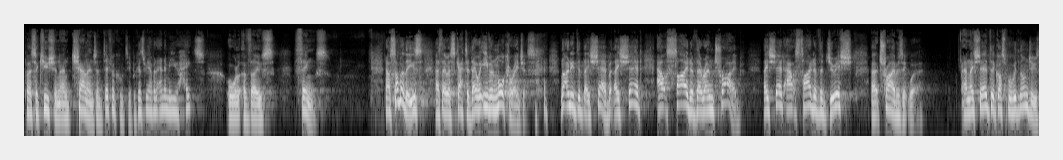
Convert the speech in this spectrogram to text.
persecution and challenge and difficulty because we have an enemy who hates all of those things. Now, some of these, as they were scattered, they were even more courageous. Not only did they share, but they shared outside of their own tribe. They shared outside of the Jewish uh, tribe, as it were. And they shared the gospel with non Jews.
